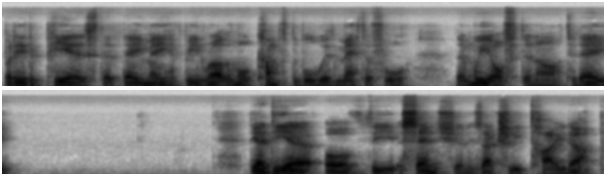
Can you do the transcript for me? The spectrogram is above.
but it appears that they may have been rather more comfortable with metaphor than we often are today. The idea of the ascension is actually tied up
